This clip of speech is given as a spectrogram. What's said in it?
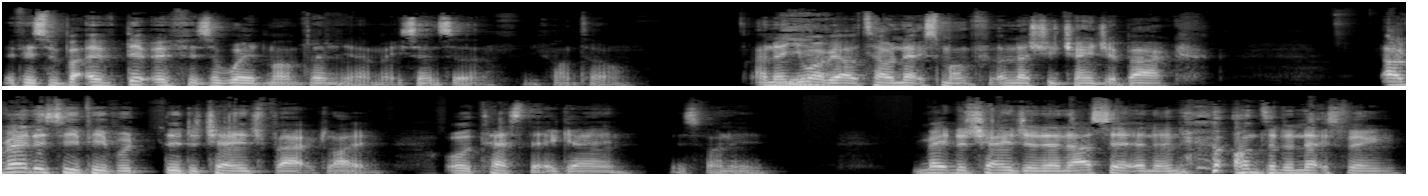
if it's a, if, if it's a weird month, then yeah, it makes sense that you can't tell. And then you yeah. won't be able to tell next month unless you change it back. I rarely see people do the change back, like or test it again. It's funny. Make the change and then that's it, and then on to the next thing.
